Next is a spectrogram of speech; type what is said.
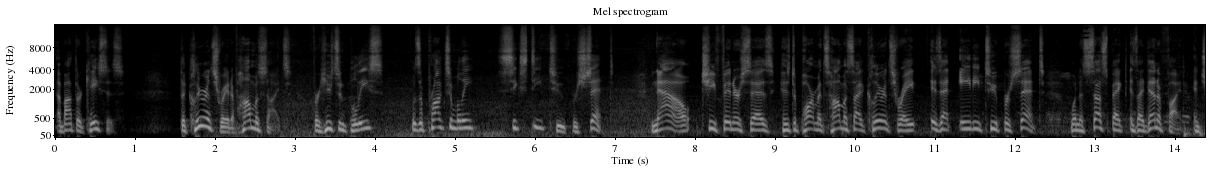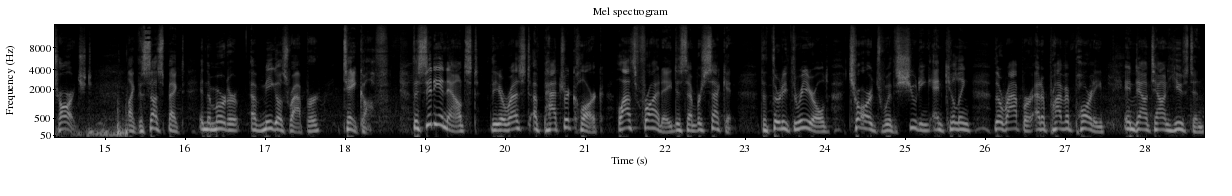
about their cases, the clearance rate of homicides for Houston police was approximately 62%. Now, Chief Finner says his department's homicide clearance rate is at 82% when a suspect is identified and charged, like the suspect in the murder of Migos rapper Takeoff. The city announced the arrest of Patrick Clark last Friday, December 2nd, the 33 year old charged with shooting and killing the rapper at a private party in downtown Houston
